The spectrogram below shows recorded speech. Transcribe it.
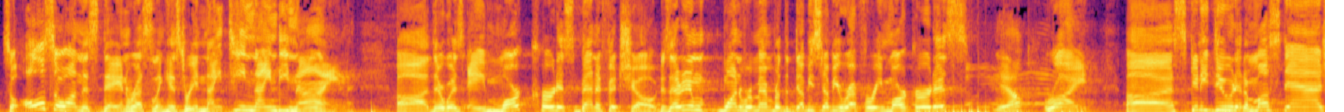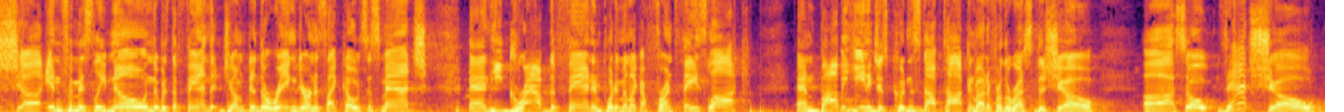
So, also on this day in wrestling history, in 1999, uh, there was a Mark Curtis benefit show. Does anyone remember the WCW referee Mark Curtis? Yep. Right. Uh, skinny dude had a mustache, uh, infamously known. There was the fan that jumped in the ring during a Psicosis match, and he grabbed the fan and put him in like a front face lock. And Bobby Heenan just couldn't stop talking about it for the rest of the show. Uh, so that show,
